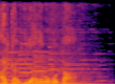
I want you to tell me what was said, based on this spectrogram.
Alcaldía de Bogotá.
